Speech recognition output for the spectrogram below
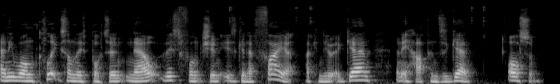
anyone clicks on this button, now this function is going to fire. I can do it again and it happens again. Awesome.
